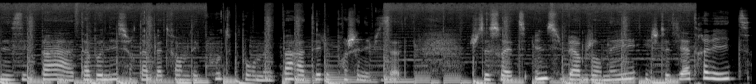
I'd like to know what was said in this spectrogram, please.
N'hésite pas à t'abonner sur ta plateforme d'écoute pour ne pas rater le prochain épisode. Je te souhaite une superbe journée et je te dis à très vite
